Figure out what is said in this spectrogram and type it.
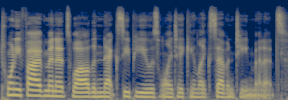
25 minutes while the next CPU is only taking like 17 minutes.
